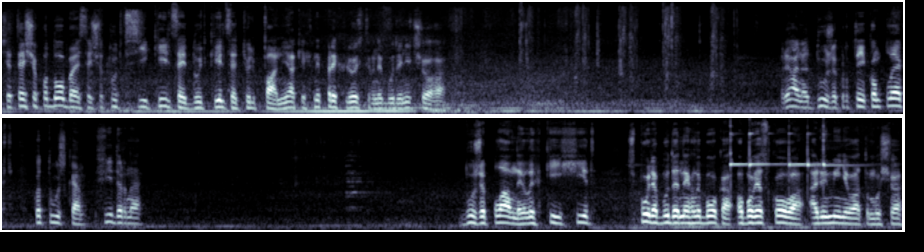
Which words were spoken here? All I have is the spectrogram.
Ще те, що подобається, що тут всі кільця йдуть кільця тюльпан. Ніяких не прихльостів не буде, нічого. Реально дуже крутий комплект, котушка фідерна. Дуже плавний, легкий хід. Шпуля буде не глибока, обов'язково алюмінієва, тому що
